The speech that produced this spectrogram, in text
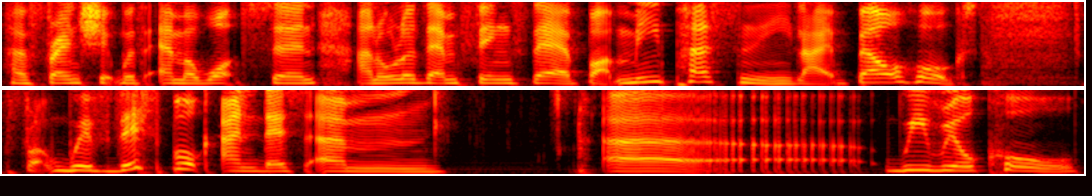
her friendship with Emma Watson, and all of them things there. But me personally, like Bell Hooks, for, with this book, and there's um, uh, We Real Cool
